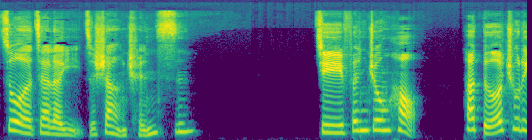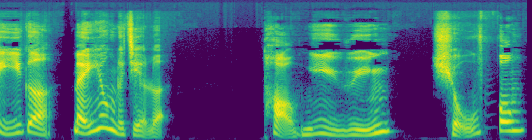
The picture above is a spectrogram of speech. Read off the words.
坐在了椅子上沉思。几分钟后，他得出了一个没用的结论：唐逸云。裘风，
